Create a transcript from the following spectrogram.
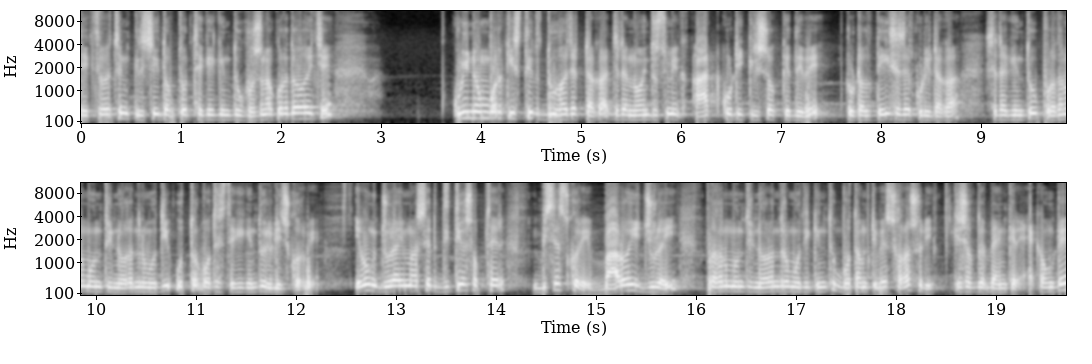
দেখতে পাচ্ছেন কৃষি দপ্তর থেকে কিন্তু ঘোষণা করে দেওয়া হয়েছে কুড়ি নম্বর কিস্তির দু হাজার টাকা, যেটা নয় দশমিক আট কোটি কৃষককে দেবে। টোটাল তেইশ হাজার কোটি টাকা, সেটা কিন্তু প্রধানমন্ত্রী নরেন্দ্র মোদী উত্তরপ্রদেশ থেকে কিন্তু রিলিজ করবে। এবং জুলাই মাসের দ্বিতীয় সপ্তাহের বিশেষ করে বারোই জুলাই, প্রধানমন্ত্রী নরেন্দ্র মোদী কিন্তু বোতাম টিপে সরাসরি কৃষকদের ব্যাংকের অ্যাকাউন্টে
